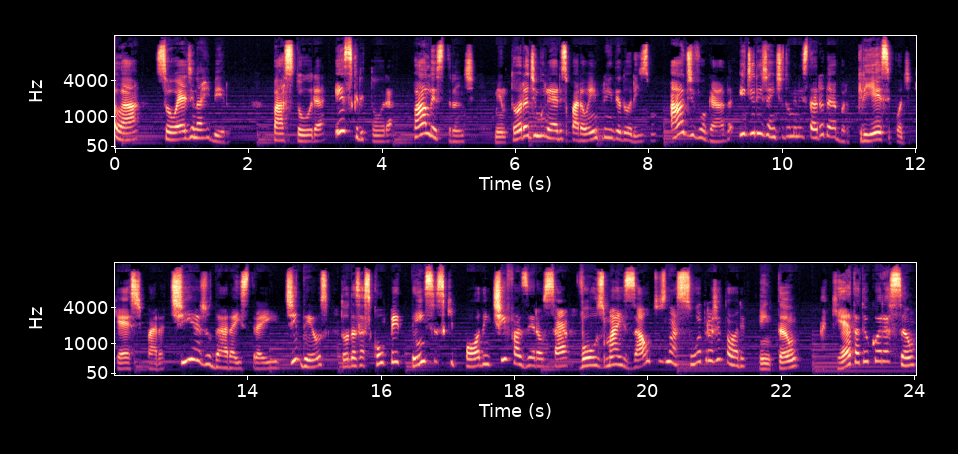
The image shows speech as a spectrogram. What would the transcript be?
Olá, sou Edna Ribeiro, pastora, escritora, palestrante, mentora de mulheres para o empreendedorismo, advogada e dirigente do Ministério Débora. Criei esse podcast para te ajudar a extrair de Deus todas as competências que podem te fazer alçar voos mais altos na sua trajetória. Então, aquieta teu coração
